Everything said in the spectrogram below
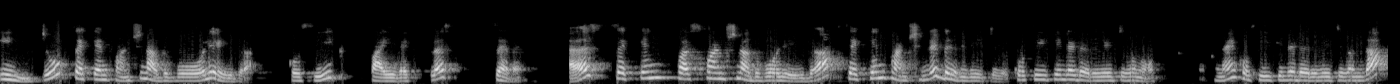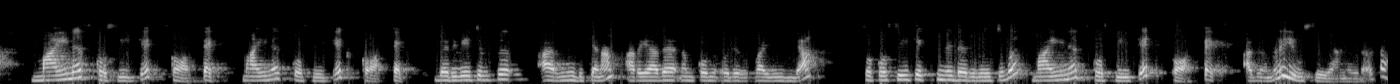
into second function അതുപോലെ എഴുതുക. Cosec five x plus seven second first function അതുപോലെ എഴുതുക. സെക്കൻഡ് ഫംഗ്ഷന്റെ ഡെറിവേറ്റീവ് കൊസീക്കിന്റെ ഡെറിവേറ്റീവ് നോക്കണേ. കൊസീക്കിന്റെ ഡെറിവേറ്റീവ് എന്താ? Minus cosec x cot minus cosec x cot derivatives അറിഞ്ഞിരിക്കണം. അറിയാതെ നമുക്കൊന്നും ഒരു വഴിയില്ല. സോ കൊസീക്ക് എക്സിന്റെ derivative minus cosec x cot അത് നമ്മൾ യൂസ് ചെയ്യാണ് ഇവിടെ കേട്ടോ.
